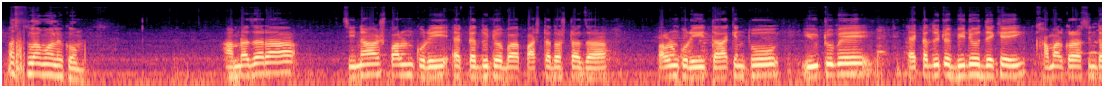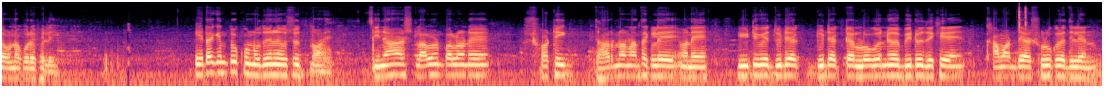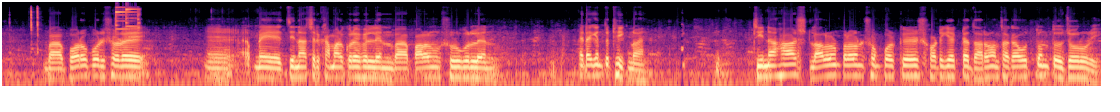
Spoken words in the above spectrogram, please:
আসসালামু আলাইকুম। আমরা যারা চীনা পালন করি, একটা, দুটো বা পাঁচটা, দশটা যারা পালন করি, তারা কিন্তু ইউটিউবে একটা, দুটো ভিডিও দেখেই খামার করার চিন্তা ভাবনা করে ফেলি। এটা কিন্তু কোনোদিনই উচিত নয়। চীনা হাঁস লালন পালনে সঠিক ধারণা না থাকলে মানে ইউটিউবে দুটো দুটো একটা লোভনীয় ভিডিও দেখে খামার দেওয়া শুরু করে দিলেন বা বড় পরিসরে আপনি চীনা খামার করে ফেললেন বা পালন শুরু করলেন, এটা কিন্তু ঠিক নয়। চীনা হাঁস লালন পালন সম্পর্কে সঠিক একটা ধারণা থাকা অত্যন্ত জরুরি।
